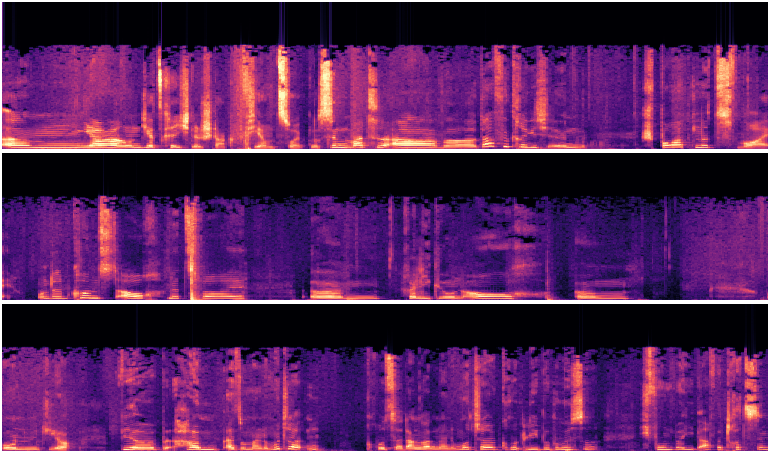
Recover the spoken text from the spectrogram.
Ähm, ja, und jetzt kriege ich eine starke 4 im Zeugnis in Mathe, aber dafür kriege ich in Sport eine 2. Und in Kunst auch eine 2. Ähm, Religion auch. Ähm, und ja, wir haben, also meine Mutter, großer Dank an meine Mutter, liebe Grüße. Ich wohne bei ihr, aber trotzdem,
